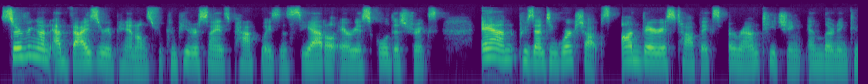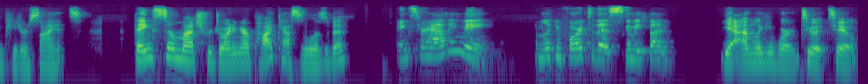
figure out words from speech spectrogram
serving on advisory panels for computer science pathways in Seattle area school districts, and presenting workshops on various topics around teaching and learning computer science. Thanks so much for joining our podcast, Elizabeth. Thanks for having me. I'm looking forward to this. It's going to be fun. Yeah, I'm looking forward to it too.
